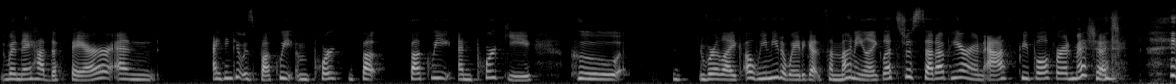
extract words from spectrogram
when they had the fair and I think it was buckwheat and pork but buckwheat and porky who were like, "Oh, we need a way to get some money. Like, let's just set up here and ask people for admission." Yeah.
